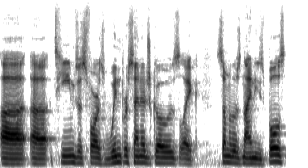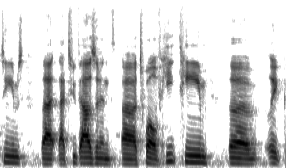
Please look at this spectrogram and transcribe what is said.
uh, uh, teams as far as win percentage goes, like some of those '90s Bulls teams, that that 2012 Heat team, the like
